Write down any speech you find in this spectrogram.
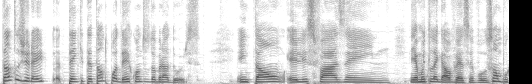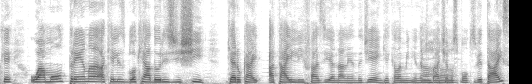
tantos direitos, tem que ter tanto poder quanto os dobradores. Então, eles fazem... E é muito legal ver essa evolução, porque o Amon treina aqueles bloqueadores de Chi, que era o que a Ty Lee fazia na lenda de Aang, aquela menina que Aham. batia nos pontos vitais.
